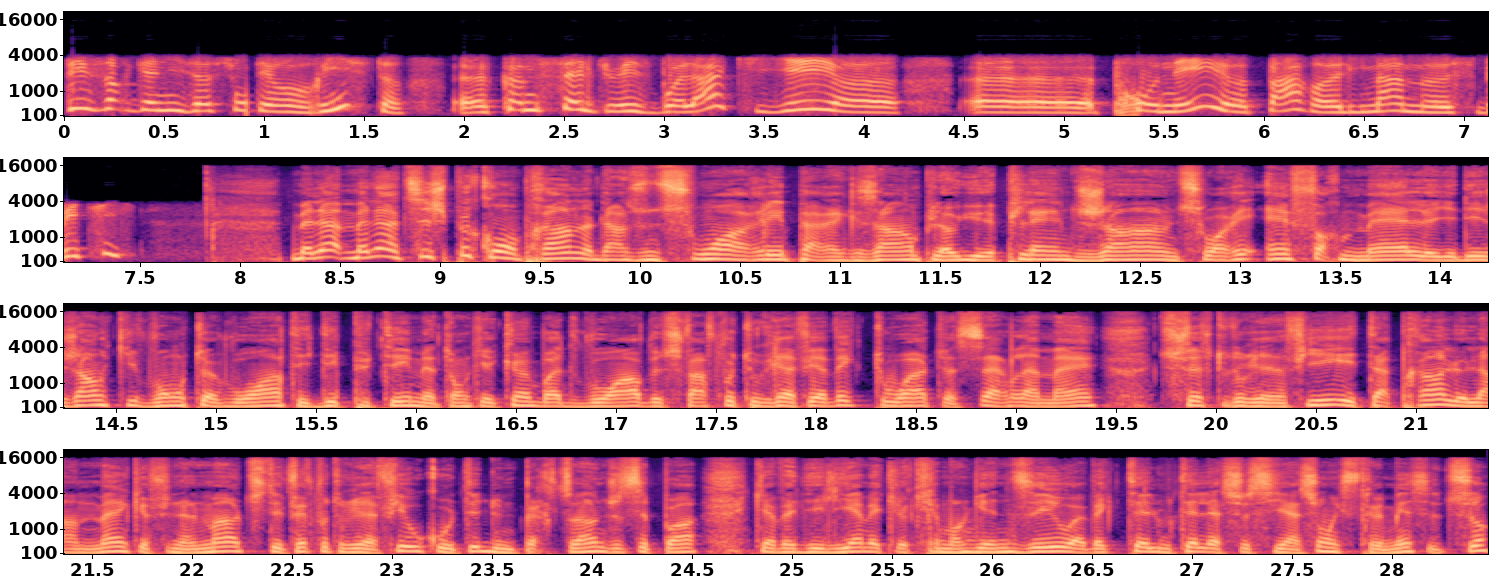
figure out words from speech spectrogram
des organisations terroristes euh, comme celle du Hezbollah qui est euh, euh, prônée par l'imam Sbeti. Mais là, mais tu sais, je peux comprendre dans une soirée, par exemple, là, où il y a plein de gens, une soirée informelle, il y a des gens qui vont te voir, tes députés, mettons, quelqu'un va te voir, veut se faire photographier avec toi, te serre la main, tu fais photographier et t'apprends le lendemain que finalement, tu t'es fait photographier aux côtés d'une personne, je sais pas, qui avait des liens avec le crime organisé ou avec telle ou telle association extrémiste et tout ça.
